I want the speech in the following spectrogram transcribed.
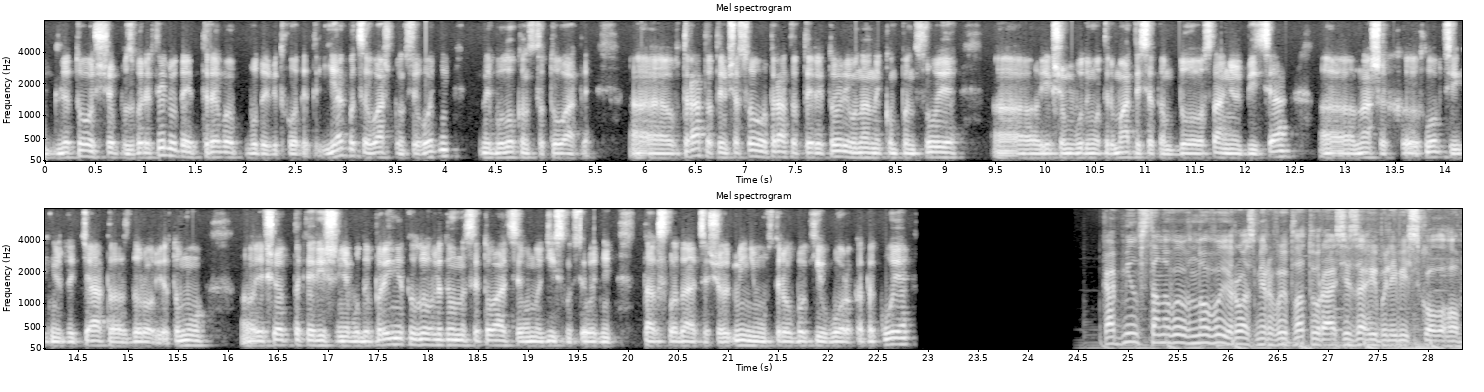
для того, щоб зберегти людей, треба буде відходити. Як би це важко сьогодні не було констатувати, Е, втрата тимчасова втрата території вона не компенсує, е, якщо ми будемо триматися там до останнього бійця е, наших хлопців, їхнє життя та здоров'я. Тому, якщо таке рішення буде прийнято з огляду на ситуацію, воно дійсно сьогодні так складається, що мінімум з трьох боків ворог атакує. Кабмін встановив новий розмір виплат у разі загибелі військового.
